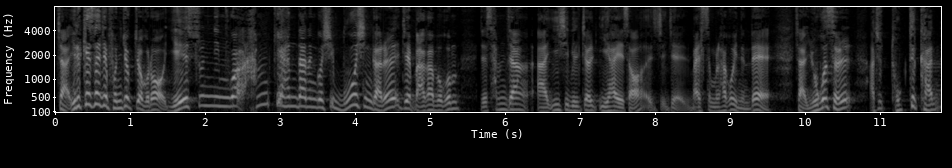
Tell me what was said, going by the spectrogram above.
자, 이렇게 해서 이제 본격적으로 예수님과 함께 한다는 것이 무엇인가를 이제 마가복음 이제 3장 21절 아, 이하에서 이제 말씀을 하고 있는데 자, 이것을 아주 독특한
